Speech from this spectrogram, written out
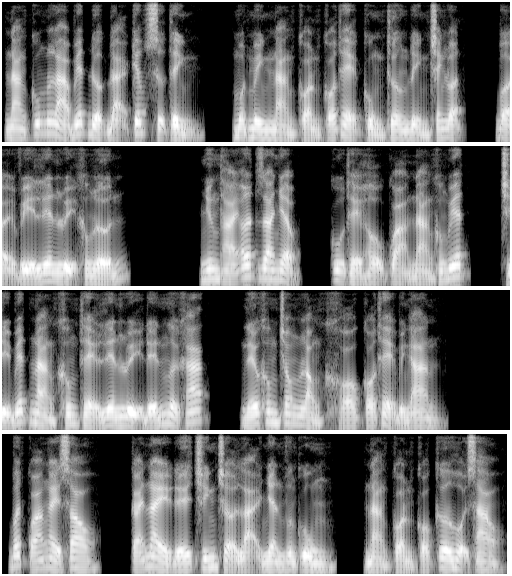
Nàng cũng là biết được đại kiếp sự tình, một mình nàng còn có thể cùng thương đình tranh luận, bởi vì liên lụy không lớn. Nhưng thái ớt gia nhập, cụ thể hậu quả nàng không biết, chỉ biết nàng không thể liên lụy đến người khác, nếu không trong lòng khó có thể bình an bất quá ngày sau, cái này đế chính trở lại nhân vương cung, nàng còn có cơ hội sao?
